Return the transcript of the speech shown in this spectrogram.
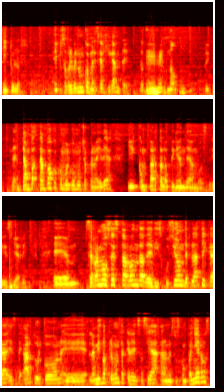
títulos. Sí, pues se vuelven un comercial gigante. Entonces, no. Tampoco, tampoco, comulgo mucho con la idea y comparto la opinión de ambos, Gris y Jerry. Eh, cerramos esta ronda de discusión, de plática, este, Arthur, con eh, la misma pregunta que les hacía a nuestros compañeros.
